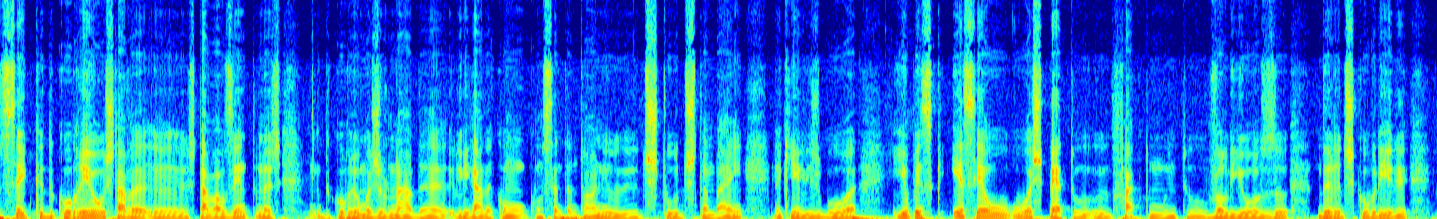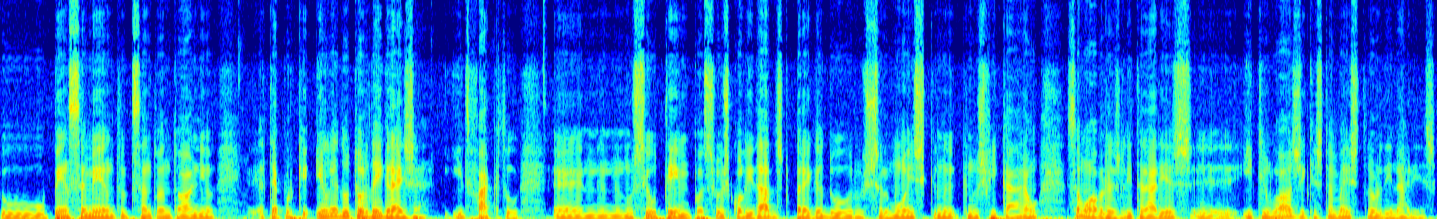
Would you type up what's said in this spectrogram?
sei que decorreu, estava, eh, estava ausente, mas decorreu uma jornada ligada com, com Santo António, de, de estudos também, aqui em Lisboa, e eu penso que esse é o, o aspecto, de facto, muito valioso de redescobrir o, o pensamento de Santo António, até porque ele é doutor da Igreja e de facto, eh, no seu tempo, as suas qualidades de pregador, os sermões que, que nos ficaram, são obras literárias eh, e teológicas também extraordinárias.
